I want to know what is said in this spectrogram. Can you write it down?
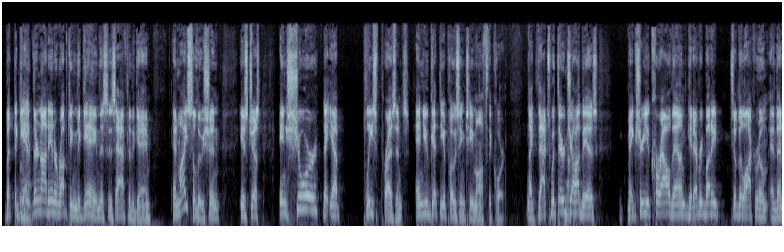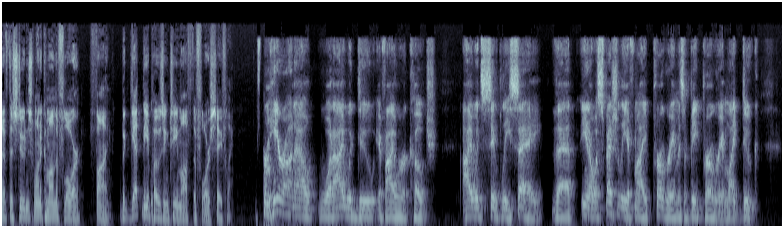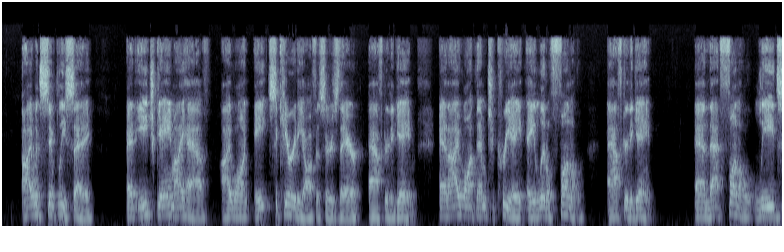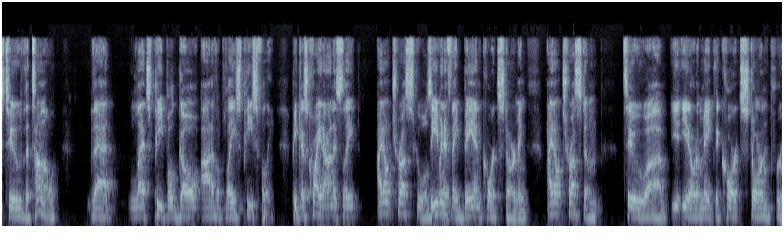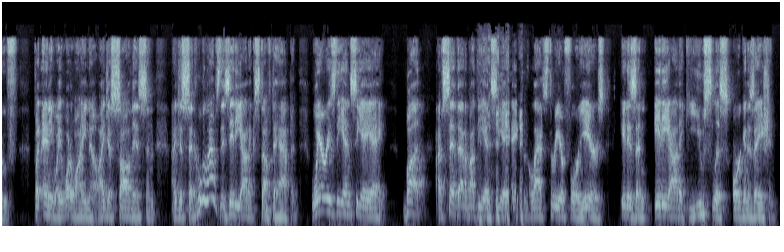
But the game, Yeah. they're not interrupting the game. This is after the game. And my solution is just ensure that you have police presence and you get the opposing team off the court. Like that's what their job is. Make sure you corral them, get everybody to the locker room, and then if the students want to come on the floor, fine. But get the opposing team off the floor safely. From here on out, what I would do if I were a coach, I would simply say that, you know, especially if my program is a big program like Duke, I would simply say at each game I have, I want eight security officers there after the game. And I want them to create a little funnel after the game. And that funnel leads to the tunnel that lets people go out of a place peacefully. Because quite honestly, I don't trust schools, even if they ban court storming. I don't trust them to, uh, you, you know, to make the court storm proof. But anyway, what do I know? I just saw this and I just said, who allows this idiotic stuff to happen? Where is the NCAA? But I've said that about the NCAA for the last three or four years. It is an idiotic, useless organization.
